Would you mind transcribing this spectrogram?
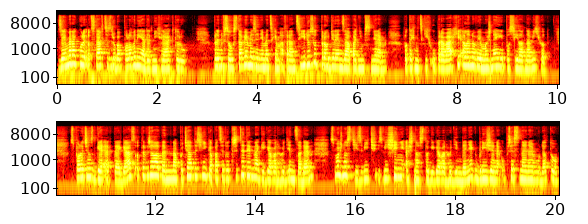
zejména kvůli odstávce zhruba poloviny jaderných reaktorů. Plyn v soustavě mezi Německem a Francií dosud proudil jen západním směrem. Po technických úpravách je ale nově možné ji posílat na východ. Společnost GRT Gas otevřela ten na počáteční kapacitu 31 GWh za den s možností zvýšení až na 100 GWh denně k blíže neupřesněnému datu.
